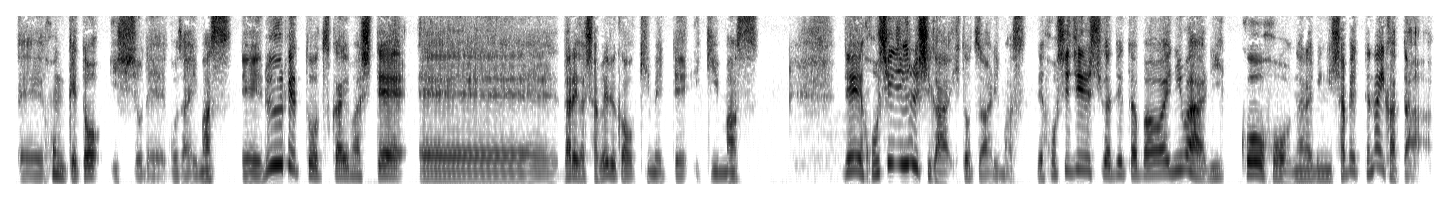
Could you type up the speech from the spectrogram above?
えー本家と一緒でございます。えールーレットを使いまして、えー誰が喋るかを決めていきます。で、星印が一つあります。で、星印が出た場合には、立候補並びに喋ってない方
